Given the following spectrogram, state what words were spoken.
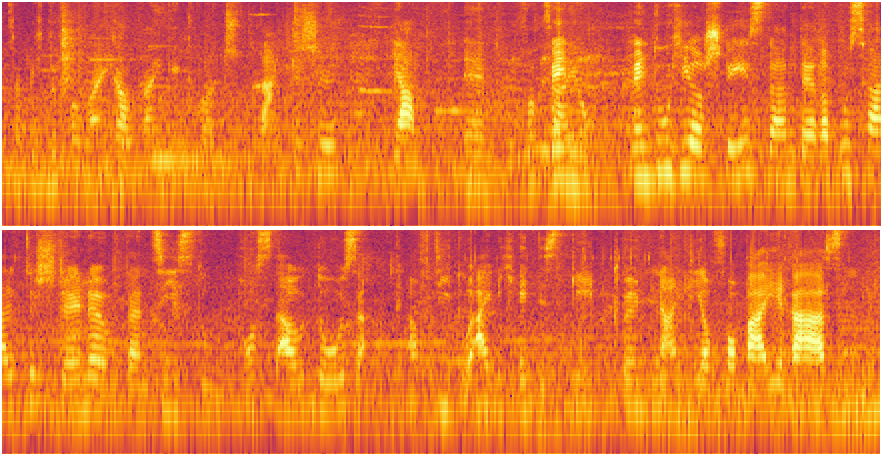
jetzt habe ich der Frau Weingart reingequatscht. Dankeschön. Ja, ähm, wenn, Verzeihung. wenn du hier stehst an der Bushaltestelle und dann siehst du Postautos, auf die du eigentlich hättest gehen können, an dir vorbeirasen.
